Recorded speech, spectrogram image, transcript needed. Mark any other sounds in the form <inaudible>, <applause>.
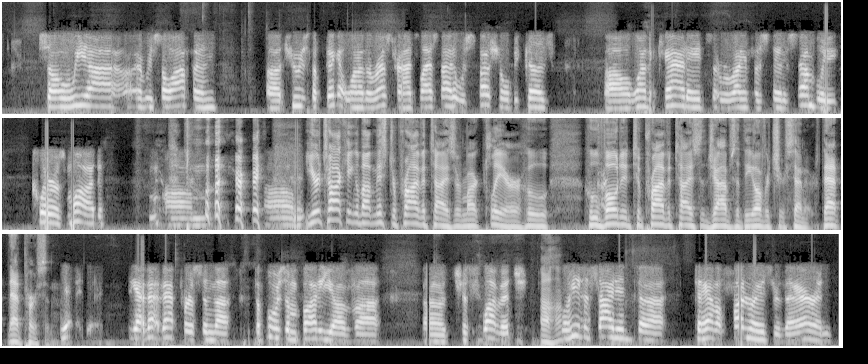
So we uh, every so often uh, choose to pick at one of the restaurants. Last night it was special because uh, one of the candidates that were running for the state assembly, clear as mud. Um, <laughs> um, You're talking about Mr. Privatizer, Mark Clear, who who voted to privatize the jobs at the Overture Center. That that person. Yeah, yeah, that that person, the the bosom buddy of uh, uh, Cieslewicz. Uh-huh. Well, he decided uh, to have a fundraiser there, and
